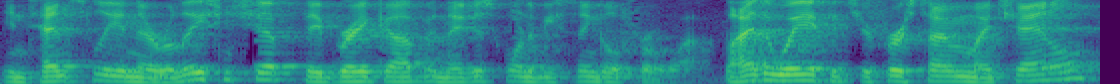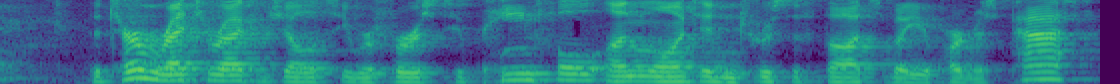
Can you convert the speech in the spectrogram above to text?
intensely in their relationship, they break up and they just want to be single for a while. By the way, if it's your first time on my channel, the term retroactive jealousy refers to painful, unwanted, intrusive thoughts about your partner's past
